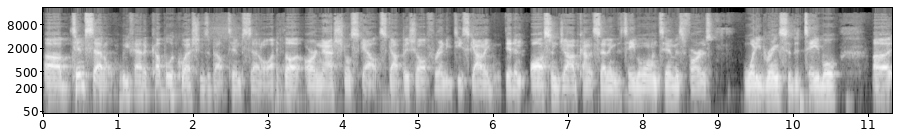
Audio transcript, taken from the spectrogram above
Uh, Tim Settle. We've had a couple of questions about Tim Settle. I thought our national scout, Scott Bischoff for NDT Scouting, did an awesome job kind of setting the table on Tim as far as what he brings to the table. Uh,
